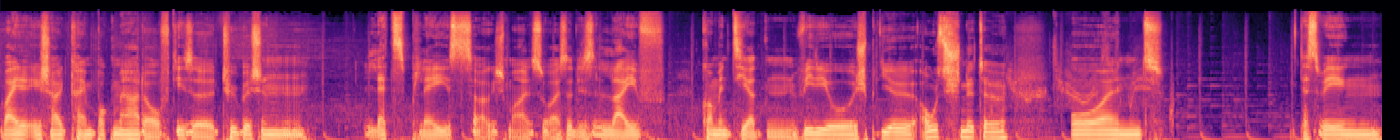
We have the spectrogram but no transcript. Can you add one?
weil ich halt keinen Bock mehr hatte auf diese typischen Let's Plays, sage ich mal so, also diese live kommentierten Videospielausschnitte und deswegen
